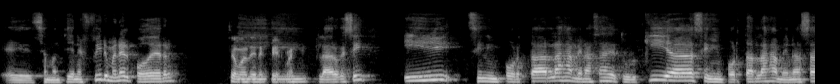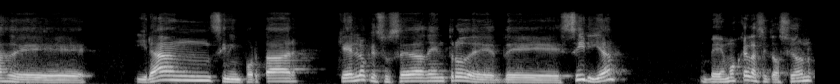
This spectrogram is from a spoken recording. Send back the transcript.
eh, se mantiene firme en el poder. Se mantiene firme. Claro que sí y sin importar las amenazas de Turquía, sin importar las amenazas de Irán, sin importar qué es lo que suceda dentro de, Siria, vemos que la situación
